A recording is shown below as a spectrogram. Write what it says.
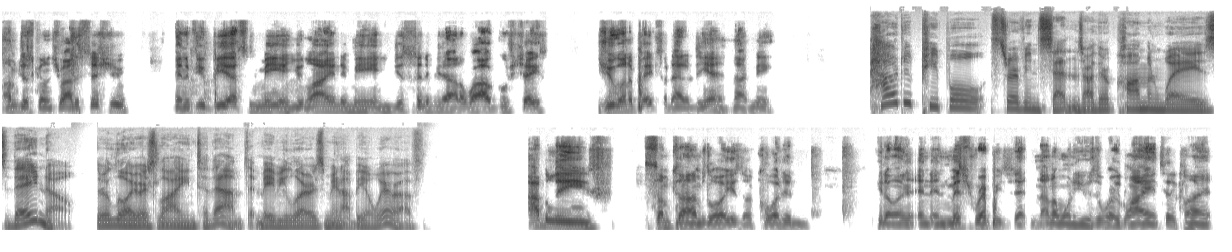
I'm just going to try to assist you. And if you BSing me and you're lying to me and you just sending me down a wild goose chase, you're going to pay for that at the end, not me. How do people serving sentence, are there common ways they know their lawyers lying to them that maybe lawyers may not be aware of? I believe sometimes lawyers are caught in, you know, and, and misrepresenting. I don't want to use the word lying to the client,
